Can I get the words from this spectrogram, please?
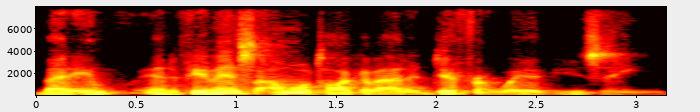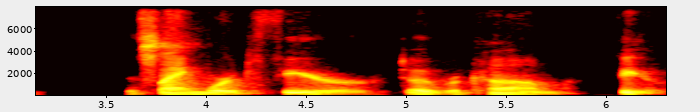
But in, in a few minutes, I want to talk about a different way of using the same word fear to overcome fear.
